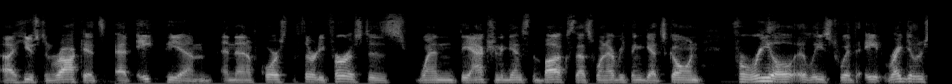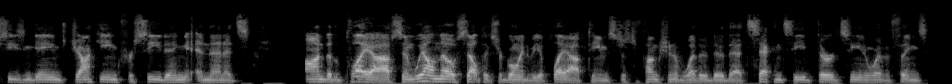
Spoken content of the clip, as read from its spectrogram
uh, Houston Rockets at 8 p.m. And then, of course, the 31st is when the action against the Bucks. That's when everything gets going for real, at least with eight regular season games, jockeying for seeding, and then it's on to the playoffs. And we all know Celtics are going to be a playoff team. It's just a function of whether they're that second seed, third seed, or whether things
